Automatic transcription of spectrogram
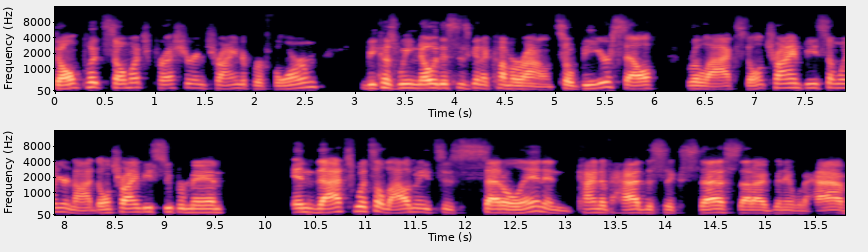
Don't put so much pressure in trying to perform because we know this is going to come around. So be yourself relax. Don't try and be someone you're not. Don't try and be Superman. And that's what's allowed me to settle in and kind of had the success that I've been able to have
